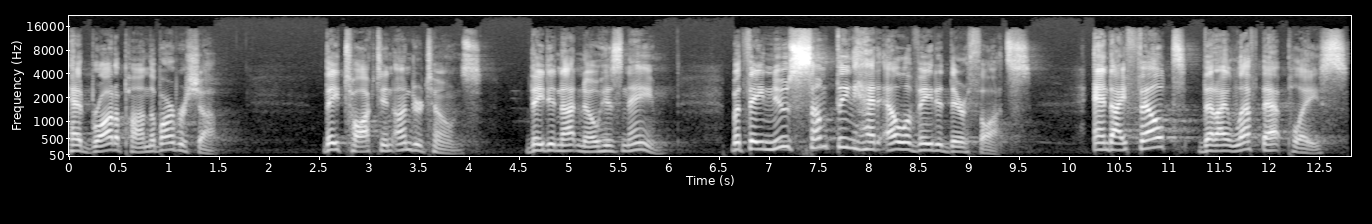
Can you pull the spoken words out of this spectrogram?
had brought upon the barbershop. They talked in undertones. They did not know his name. but they knew something had elevated their thoughts. And I felt that I left that place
